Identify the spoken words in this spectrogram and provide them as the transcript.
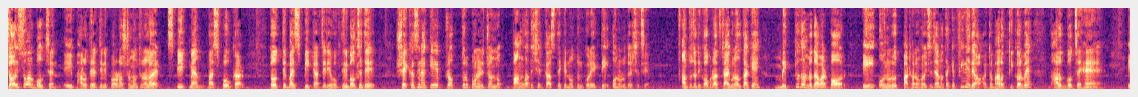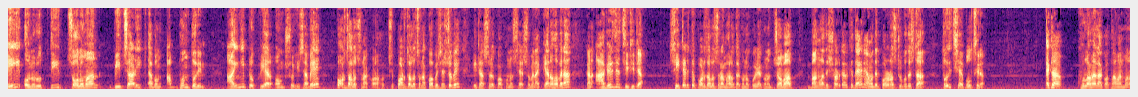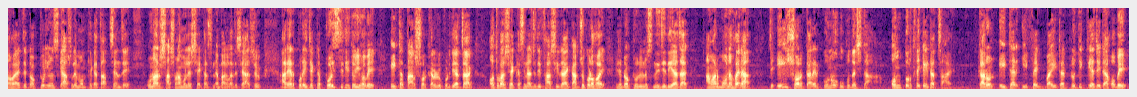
জয়সওয়াল বলছেন, এই ভারতের যিনি পররাষ্ট্র মন্ত্রণালয়ের স্পিকম্যান বা স্পোকার তো বা স্পিকার যেটি হোক, তিনি বলছেন যে শেখ হাসিনাকে প্রত্যর্পণের জন্য বাংলাদেশের কাছ থেকে নতুন করে একটি অনুরোধ এসেছে। আন্তর্জাতিক অপরাধ ট্রাইব্যুনাল তাকে মৃত্যুদণ্ড দেওয়ার পর এই অনুরোধ পাঠানো হয়েছে যেন তাকে ফিরিয়ে দেওয়া হয়। তো ভারত কি করবে? ভারত বলছে হ্যাঁ এই অনুরোধটি চলমান, বিচারিক এবং আভ্যন্তরীণ আইনি প্রক্রিয়ার অংশ হিসাবে পর্যালোচনা করা হচ্ছে। পর্যালোচনা কবে শেষ হবে, এটা আসলে কখনো শেষ হবে না, কেন হবে না? কারণ আগের যে চিঠিটা, সেইটারই তো পর্যালোচনা ভারত এখনও কোনো জবাব বাংলাদেশ সরকারকে দেয়নি, আমাদের পররাষ্ট্র উপদেষ্টা তৈছে বলছিলাম একটা খোলামেলা কথা আমার মনে হয় যে ডক্টর ইউনুসকে আসলে মন থেকে চাচ্ছেন যে ওনার শাসনামলে শেখ হাসিনা বাংলাদেশে আসুক। আর এরপরে যে একটা পরিস্থিতি তৈরি হবে, এইটা তার সরকারের উপর দেওয়া যাক। অথবা শেখ হাসিনা যদি ফাঁসির রায় কার্যকর হয়, এটা ডক্টর ইউনুস নিজে দেওয়া যাক। আমার মনে হয় না যে এই সরকারের কোনো উপদেষ্টা অন্তর থেকে এটা চায়। কারণ এইটার ইফেক্ট বা এটার প্রতিক্রিয়া যেটা হবে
